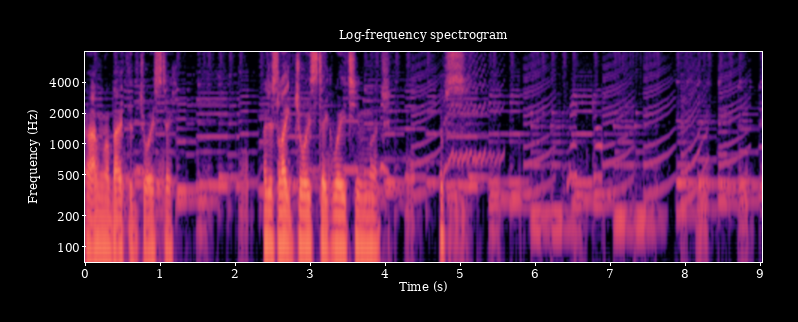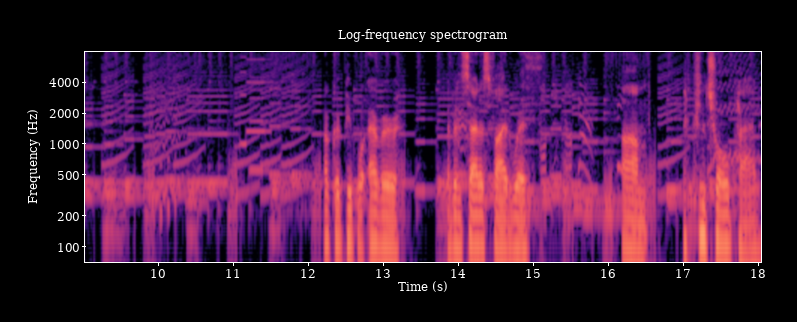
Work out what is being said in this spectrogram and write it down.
I'm going back to the joystick. I just like joystick way too much. Oops. How could people ever have been satisfied with um, a control pad?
